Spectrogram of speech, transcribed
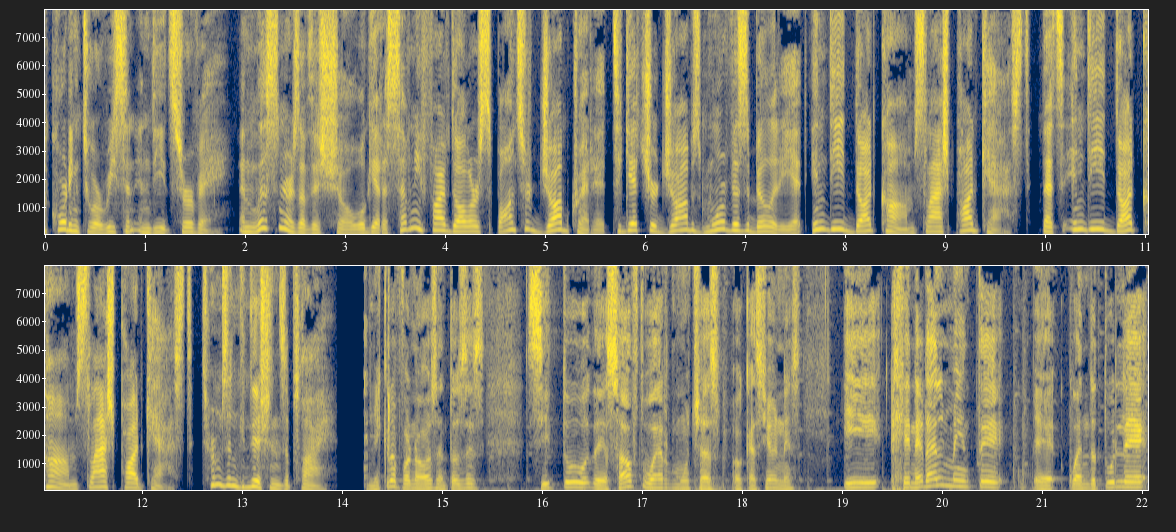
according to a recent Indeed survey. And listeners of this show will get a $75 sponsored job credit to get your jobs more visibility at Indeed.com slash podcast. That's Indeed.com slash podcast. Terms and conditions apply. Micrófonos, entonces, si tú de software muchas ocasiones Y generalmente eh, cuando tú le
